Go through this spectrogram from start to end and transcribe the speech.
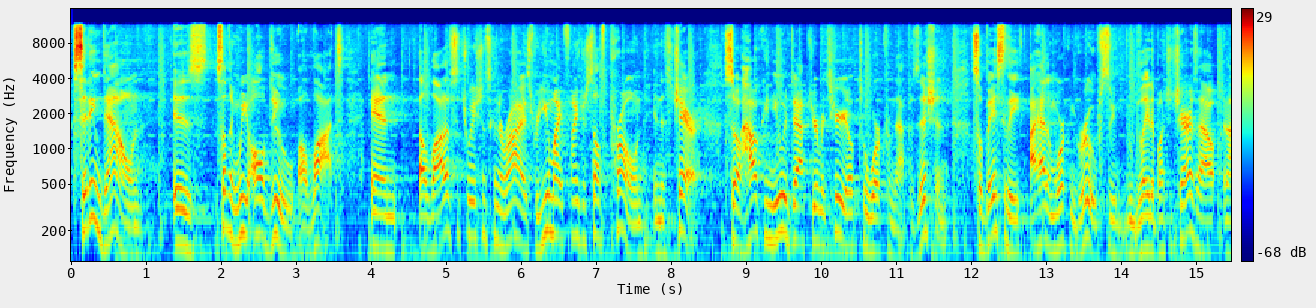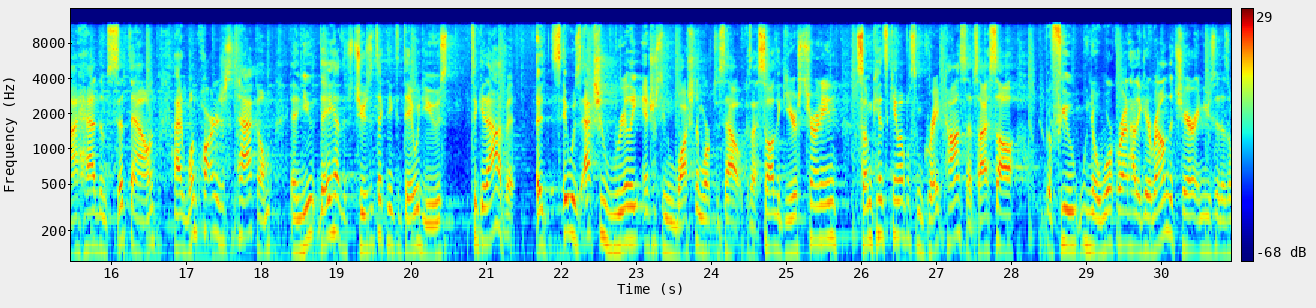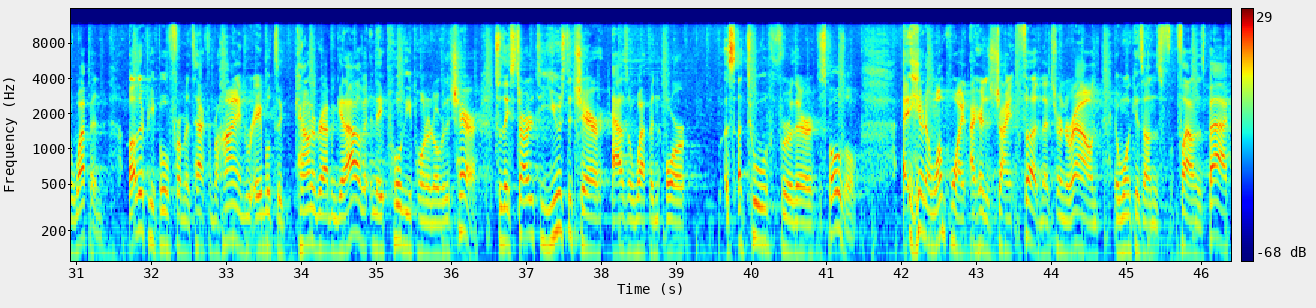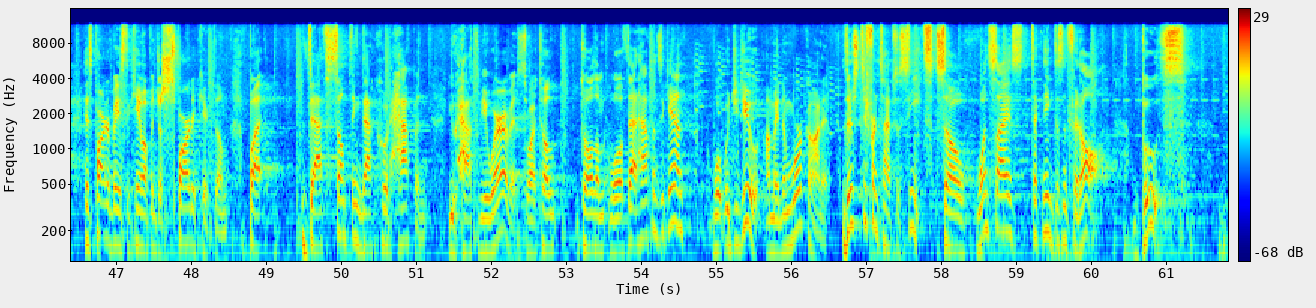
Sitting down is something we all do a lot. And a lot of situations can arise where you might find yourself prone in this chair. So how can you adapt your material to work from that position? So basically, I had them work in groups. we laid a bunch of chairs out and I had them sit down. I had one partner just attack them and you, they had to choose a technique that they would use to get out of it. It's, it was actually really interesting watching them work this out because I saw the gears turning. Some kids came up with some great concepts. I saw a few, you know, work around how to get around the chair and use it as a weapon. Other people from attack from behind were able to counter grab and get out of it and they pulled the opponent over the chair. So they started to use the chair as a weapon or a, a tool for their disposal. Even at one point, I hear this giant thud and I turned around and one kid's on his, flat on his back. His partner basically came up and just Sparta kicked him. But that's something that could happen you have to be aware of it. So I told, told them, well, if that happens again, what would you do? I made them work on it. There's different types of seats. So one size technique doesn't fit all. Booths,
